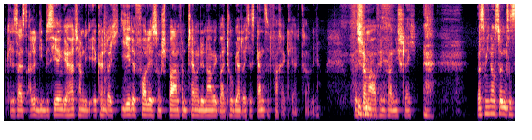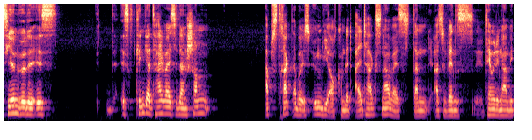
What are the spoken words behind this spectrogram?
Okay, das heißt, alle, die bis hierhin gehört haben, die, ihr könnt euch jede Vorlesung sparen von Thermodynamik, weil Tobi hat euch das ganze Fach erklärt gerade. Das ist schon mal auf jeden Fall nicht schlecht. Was mich noch so interessieren würde, ist, es klingt ja teilweise dann schon abstrakt, aber ist irgendwie auch komplett alltagsnah, weil es dann, also wenn es Thermodynamik,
